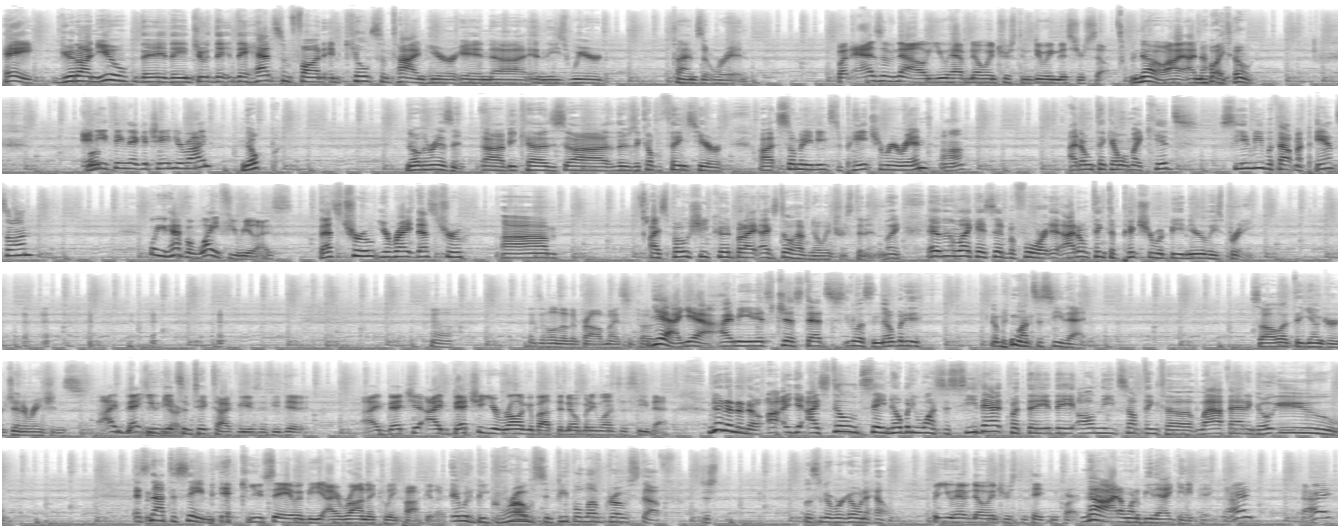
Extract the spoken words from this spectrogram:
hey, good on you. They they enjoyed. They, they had some fun and killed some time here in uh, in these weird times that we're in. But as of now, you have no interest in doing this yourself. No, I, I know I don't. Anything that could change your mind? Nope. No, there isn't. Uh, because uh, there's a couple things here. Uh, somebody needs to paint your rear end. Uh huh. I don't think I want my kids seeing me without my pants on. Well, you have a wife, you realize. That's true. You're right. That's true. Um, I suppose she could, but I, I, still have no interest in it. Like, and like I said before, I don't think the picture would be nearly as pretty. oh, that's a whole other problem, I suppose. Yeah, yeah. I mean, it's just that's listen. Nobody, nobody wants to see that. So I'll let the younger generations. I bet you get art. some TikTok views if you did it. I bet you. I bet you you're wrong about the nobody wants to see that. No, no, no, no. I, yeah, I still say nobody wants to see that, but they they all need something to laugh at and go ew. It's not the same, Nick. You say it would be ironically popular. It would be gross, and people love gross stuff. Just listen to "We're Going to Hell." But you have no interest in taking part. No, I don't want to be that guinea pig. All right, all right.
